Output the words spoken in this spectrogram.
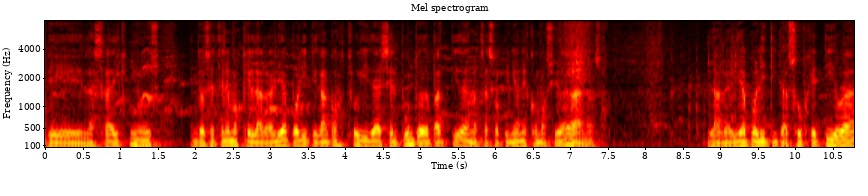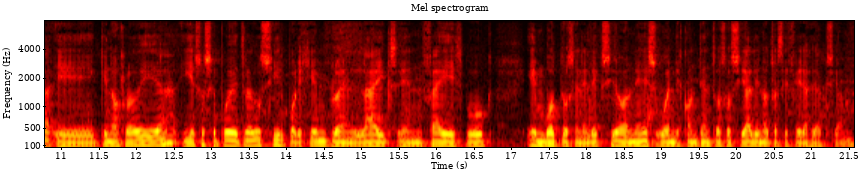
de las fake news. Entonces tenemos que la realidad política construida es el punto de partida de nuestras opiniones como ciudadanos. La realidad política subjetiva eh, que nos rodea y eso se puede traducir, por ejemplo, en likes en Facebook, en votos en elecciones o en descontento social en otras esferas de acción.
